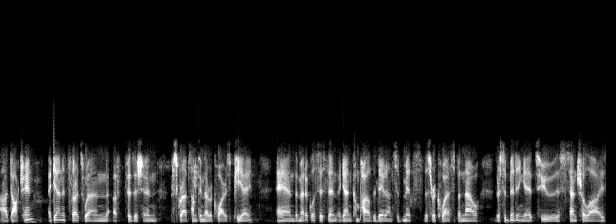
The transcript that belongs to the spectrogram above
uh, DocChain. Again, it starts when a physician prescribes something that requires PA, And the medical assistant, again, compiles the data and submits this request, but now they're submitting it to this centralized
